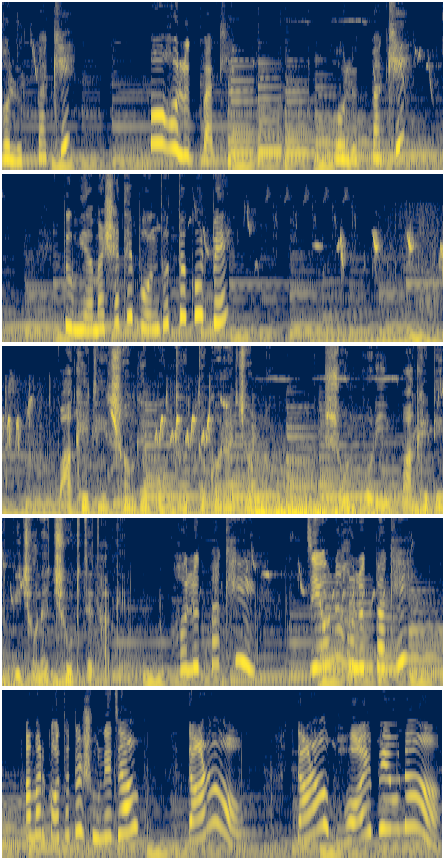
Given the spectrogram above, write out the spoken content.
হলুদ পাখি? ও হলুদ পাখি। হলুদ পাখি তুমি আমার সাথে বন্ধুত্ব করবে? পাখিটির সঙ্গে বন্ধুত্ব করার জন্য সোনপরি পাখিটির পিছনে ছুটতে থাকে। হলুদ পাখি যেও না হলুদ পাখি। আমার কথাটা শুনে যাও। দাঁড়াও দাঁড়াও ভয় পেও না।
